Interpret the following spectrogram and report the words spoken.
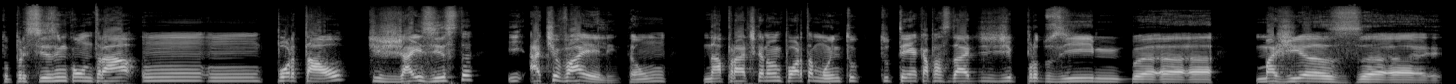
Tu precisa encontrar um, um portal que já exista e ativar ele. Então, na prática, não importa muito tu tem a capacidade de produzir uh, uh, magias é,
